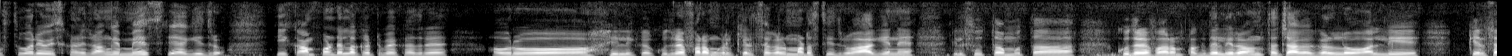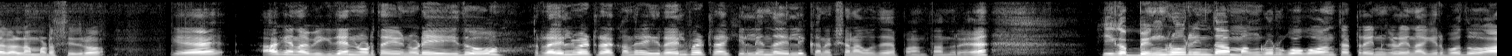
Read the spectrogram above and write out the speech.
ಉಸ್ತುವಾರಿ ವಹಿಸ್ಕೊಂಡಿದ್ರು. ಹಂಗೆ ಮೇಸ್ತ್ರಿ ಆಗಿದ್ದರು ಈ ಕಾಂಪೌಂಡ್ ಎಲ್ಲ ಕಟ್ಟಬೇಕಾದ್ರೆ ಅವರು ಇಲ್ಲಿ ಕುದುರೆ ಫಾರಮ್ಗಳು ಕೆಲಸಗಳು ಮಾಡಿಸ್ತಿದ್ರು. ಹಾಗೆಯೇ ಇಲ್ಲಿ ಸುತ್ತಮುತ್ತ ಕುದುರೆ ಫಾರಮ್ ಪಕ್ಕದಲ್ಲಿರೋವಂಥ ಜಾಗಗಳು ಅಲ್ಲಿ ಕೆಲಸಗಳನ್ನ ಮಾಡಿಸ್ತಿದ್ರು. ಹಾಗೆ ಹಾಗೆ ನಾವು ಈಗ ಇದೇನು ನೋಡ್ತಾ ಇದ್ದೀವಿ ನೋಡಿ, ಇದು ರೈಲ್ವೆ ಟ್ರ್ಯಾಕ್. ಅಂದರೆ ಈ ರೈಲ್ವೆ ಟ್ರ್ಯಾಕ್ ಇಲ್ಲಿಂದ ಇಲ್ಲಿ ಕನೆಕ್ಷನ್ ಆಗುತ್ತಪ್ಪ ಅಂತಂದರೆ, ಈಗ ಬೆಂಗಳೂರಿಂದ ಮಂಗಳೂರಿಗೆ ಹೋಗುವಂಥ ಟ್ರೈನ್ಗಳೇನಾಗಿರ್ಬೋದು ಆ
